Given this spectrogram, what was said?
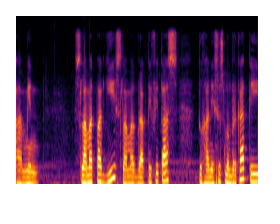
Amin. Selamat pagi, selamat beraktivitas. Tuhan Yesus memberkati.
